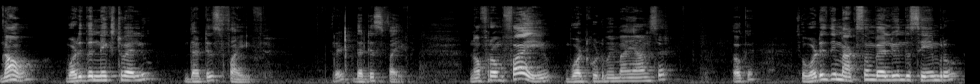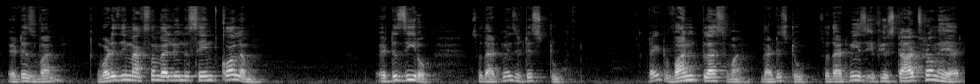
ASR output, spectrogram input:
Now what is the next value? That is 5 right? That is 5 now from 5 what could be my answer? Okay. So what is the maximum value in the same row? It is 1 what is the maximum value in the same column? It is 0 so that means it is 2 right? 1 plus 1 that is 2 so that means if you start from here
